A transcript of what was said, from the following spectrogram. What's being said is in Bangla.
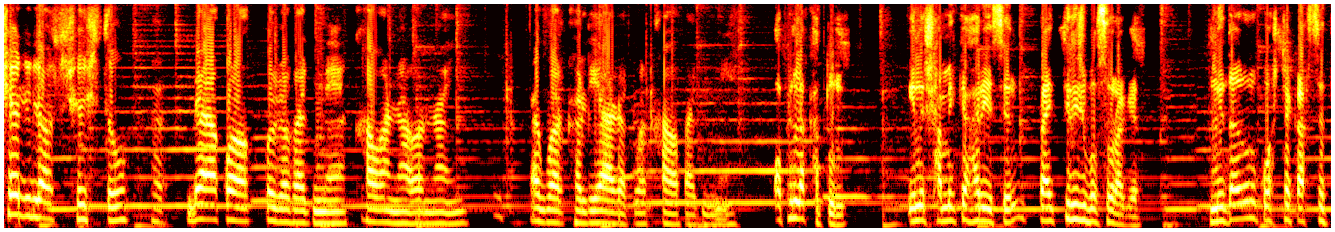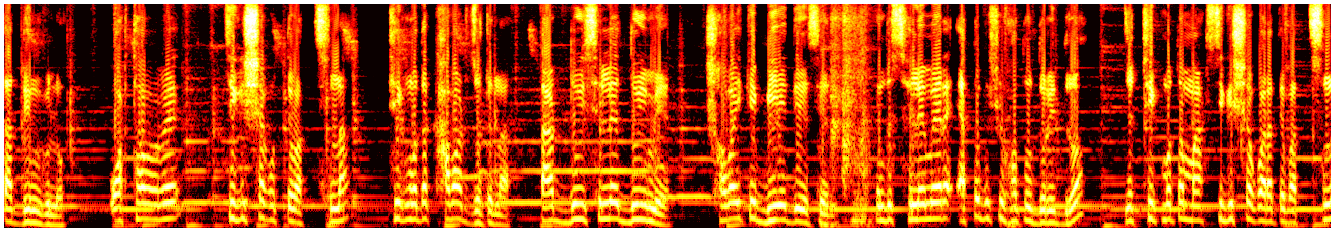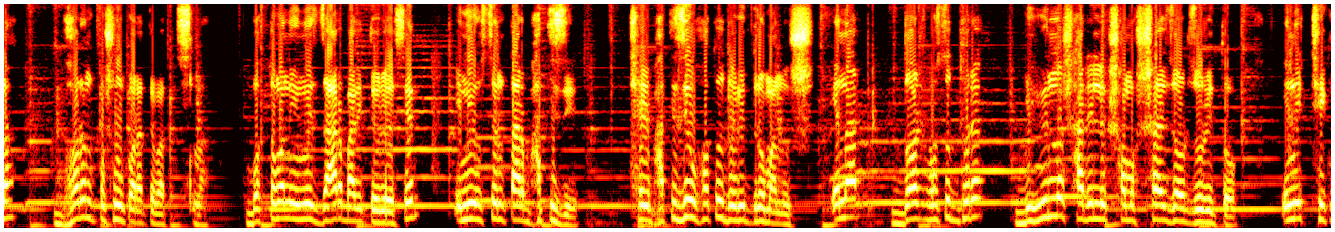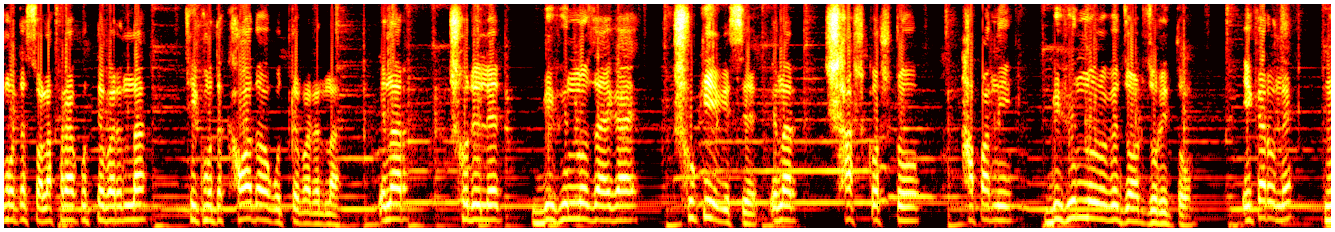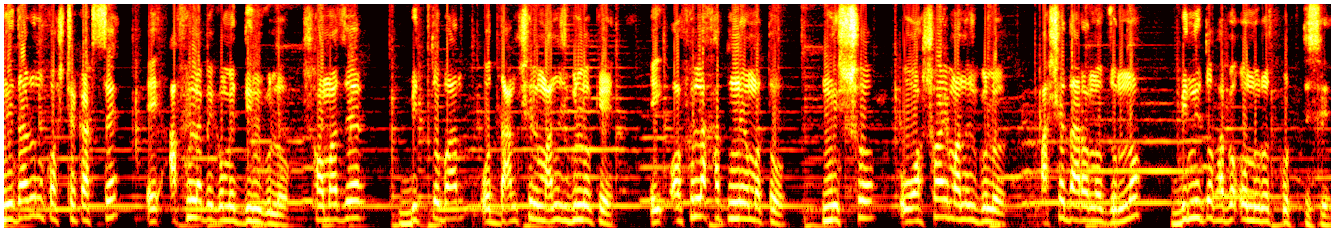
শরীর অসুস্থ হ্যাঁ। দেওয়া করা করে পারিনি খাওয়া নেওয়া নাই। একবার খালি আর একবার খাওয়া পারিনি অফেলা খাতুন ইনি স্বামীকে হারিয়েছেন প্রায় তিরিশ বছর আগে। নিদারুণ কষ্টে কাটছে তার দিনগুলো। অর্থাভাবে চিকিৎসা করতে পারছে না ঠিক মতো খাবার জোটে না। তার দুই ছেলে দুই মেয়ে সবাইকে বিয়ে দিয়েছেন। কিন্তু ছেলেমেয়েরা এত বেশি হত দরিদ্র যে ঠিক মতো মাঠ চিকিৎসা করাতে পারছে না ভরণ পোষণ করাতে পারছে না। বর্তমানে ইনি যার বাড়িতে রয়েছেন, ইনি হচ্ছেন তার ভাতিজি। সেই ভাতিজিও হত দরিদ্র মানুষ। এনার দশ বছর ধরে বিভিন্ন শারীরিক সমস্যায় জর্জরিত ইনি ঠিক মতো চলাফেরা করতে পারেন না ঠিক মতো খাওয়া দাওয়া করতে পারেন না। এনার শরীরের বিভিন্ন জায়গায় শুকিয়ে গেছে। এনার শ্বাসকষ্ট, হাঁপানি, বিভিন্ন রোগে জর্জরিত এ কারণে নিদারুণ কষ্টে কাটছে এই আফেলা বেগমের দিনগুলো। সমাজের বিত্তবান ও দানশীল মানুষগুলোকে এই অফেলা খাতুনের মতো নিঃস্ব ও অসহায় মানুষগুলোর পাশে দাঁড়ানোর জন্য বিনীতভাবে অনুরোধ করতেছে।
